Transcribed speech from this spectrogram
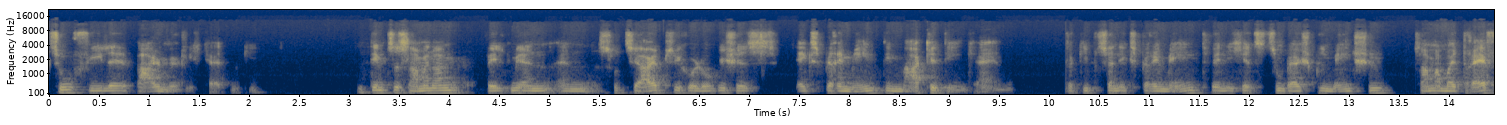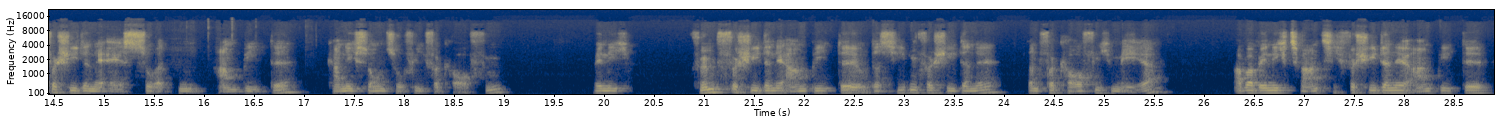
zu viele Wahlmöglichkeiten gibt. In dem Zusammenhang fällt mir ein, ein sozialpsychologisches Experiment im Marketing ein. Da gibt es ein Experiment, wenn ich jetzt zum Beispiel Menschen, sagen wir mal, drei verschiedene Eissorten anbiete, kann ich so und so viel verkaufen. Wenn ich fünf verschiedene anbiete oder sieben verschiedene, dann verkaufe ich mehr. Aber wenn ich 20 verschiedene anbiete,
